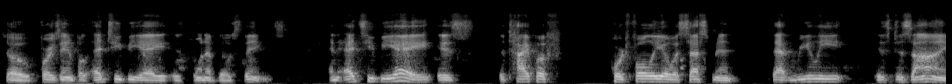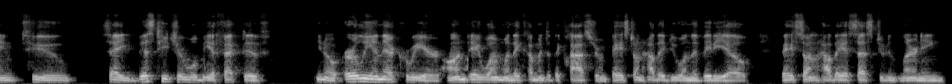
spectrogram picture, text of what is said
So, for example, EdTPA is one of those things. And EdTPA is the type of portfolio assessment that really is designed to say this teacher will be effective you know early in their career on day one when they come into the classroom based on how they do on the video based on how they assess student learning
